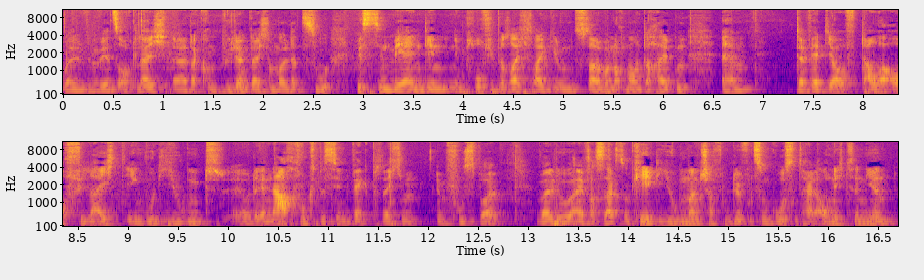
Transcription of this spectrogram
weil wenn wir jetzt auch gleich, äh, da kommt Julian gleich nochmal dazu, bisschen mehr in den, in den Profibereich reingehen und uns darüber nochmal unterhalten. Ähm, da wird ja auf Dauer auch vielleicht irgendwo die Jugend äh, oder der Nachwuchs ein bisschen wegbrechen im Fußball, weil du einfach sagst, okay, die Jugendmannschaften dürfen zum großen Teil auch nicht trainieren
